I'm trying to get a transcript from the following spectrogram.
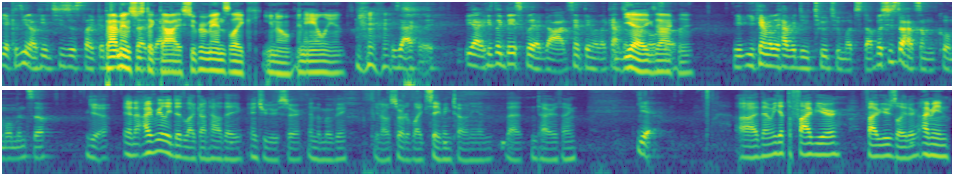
yeah, because you know he's he's just like a Batman's dude just a that guy. gadget. Superman's like you know an alien. Exactly. Yeah, he's like basically a god. Same thing with like Captain yeah, Marvel, so exactly. you, you can't really have her do too too much stuff, but she still had some cool moments. So yeah. And I really did like on how they introduced her in the movie. You know, sort of like saving Tony and that entire thing. yeah, Uh, then we get the five year, five years later. I mean,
